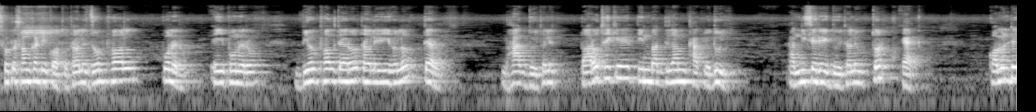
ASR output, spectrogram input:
ছোট সংখ্যাটি কত? তাহলে যোগফল পনেরো, এই পনেরো। বিয়োগফল তেরো, তাহলে এই হলো তেরো। ভাগ দুই, তাহলে বারো থেকে তিন বাদ দিলাম, থাকল দুই। আর নিচের এই দুই, তাহলে উত্তর এক। কমেন্টে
